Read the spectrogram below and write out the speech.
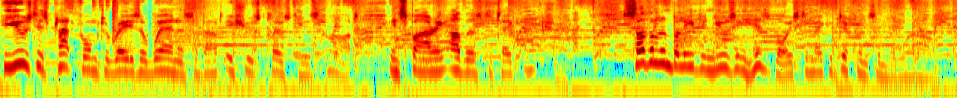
He used his platform to raise awareness about issues close to his heart, inspiring others to take action. Sutherland believed in using his voice to make a difference in the world.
